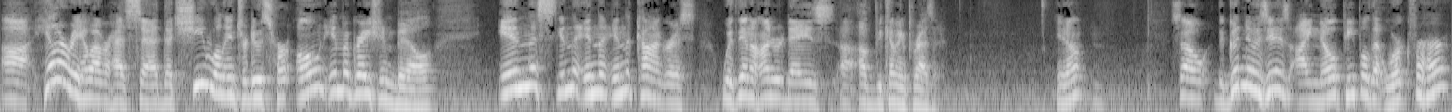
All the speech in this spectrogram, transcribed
Uh, Hillary, however, has said that she will introduce her own immigration bill in the in the in the in the Congress within 100 days uh, of becoming president. You know, so the good news is I know people that work for her.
